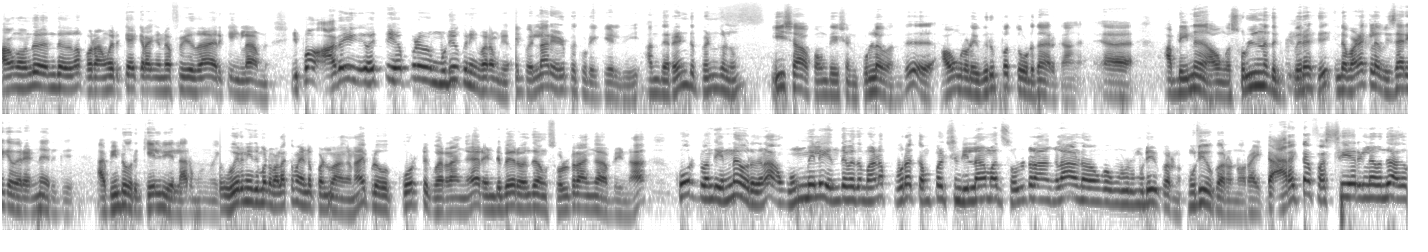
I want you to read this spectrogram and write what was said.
அவங்க வந்து இந்த இதெல்லாம் போகிறாங்க அவங்க கேட்கறாங்க என்ன ஃப்ரீ தான் இருக்கீங்களா? அப்படின்னு. இப்போ அதை வச்சு எப்படி முடிவுக்கு நீங்க வர முடியும்? இப்ப எல்லாரும் எழுப்பக்கூடிய கேள்வி அந்த ரெண்டு பெண்களும் ஈஷா ஃபவுண்டேஷனுக்குள்ளே வந்து அவங்களுடைய விருப்பத்தோடு தான் இருக்காங்க. அஹ் அப்படின்னு அவங்க சொன்னதுக்கு பிறகு இந்த வழக்குல விசாரிக்க வேற என்ன இருக்கு? அப்படின்ற ஒரு கேள்வி எல்லாரும் முன்வை உயர்நீதிமன்றம் வழக்கமா என்ன பண்ணுவாங்கன்னா இப்படி கோர்ட்டுக்கு வர்றாங்க ரெண்டு பேர் வந்து அவங்க சொல்றாங்க அப்படின்னா கோர்ட் வந்து என்ன வருதுன்னா அவங்க உண்மையிலே எந்த விதமான புற கம்பல்ஷன் இல்லாம அது சொல்றாங்களா அவங்க ஒரு முடிவுக்கு வரணும் முடிவுக்கு வரணும் ரைட் டைரக்டா ஃபர்ஸ்ட் ஹியரிங்ல வந்து அது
